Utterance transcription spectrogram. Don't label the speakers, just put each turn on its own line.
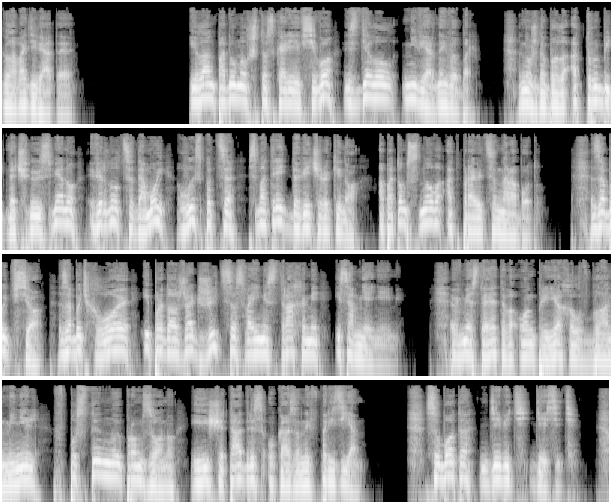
Глава девятая. Илан подумал, что, скорее всего, сделал неверный выбор. Нужно было отрубить ночную смену, вернуться домой, выспаться, смотреть до вечера кино, а потом снова отправиться на работу. Забыть все, забыть Хлоя и продолжать жить со своими страхами и сомнениями. Вместо этого он приехал в Блан-Миниль, в пустынную промзону и ищет адрес, указанный в Паризьен. Суббота, 9.10.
